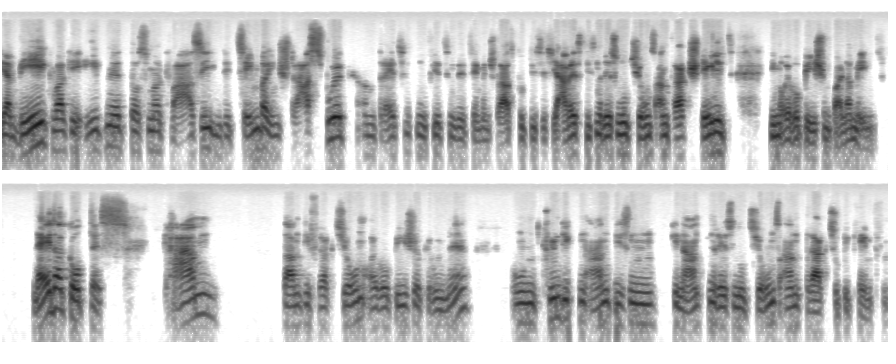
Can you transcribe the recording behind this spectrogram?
der Weg war geebnet, dass man quasi im Dezember in Straßburg, am 13. und 14. Dezember in Straßburg dieses Jahres, diesen Resolutionsantrag stellt im Europäischen Parlament. Leider Gottes kam dann die Fraktion Europäischer Grüne und kündigten an, diesen genannten Resolutionsantrag zu bekämpfen.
